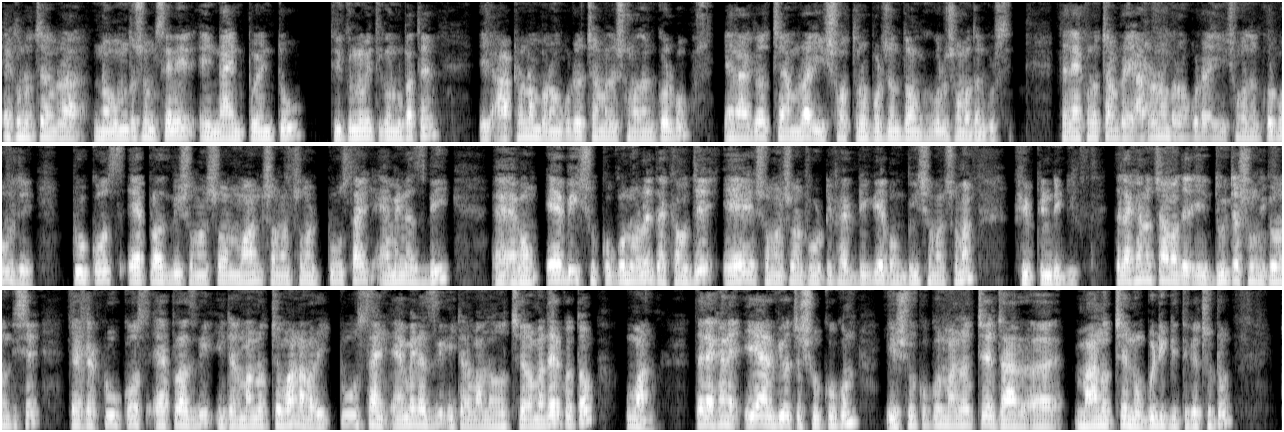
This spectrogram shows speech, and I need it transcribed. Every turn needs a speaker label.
Speaker 1: এখন হচ্ছে আমরা নবম দশম শ্রেণির এই নাইন পয়েন্ট টু ত্রিকোণমিতিক অনুপাতের এই আঠারো নম্বর অঙ্কটি হচ্ছে আমাদের সমাধান করব। এর আগে হচ্ছে আমরা এই সতেরো পর্যন্ত অঙ্কগুলো সমাধান করছি। তাহলে এখন হচ্ছে আমরা এই আঠারো নম্বর অঙ্কটা এই সমাধান করব যে two cos A plus B সমান সমান ওয়ান সমান সমান two sine A minus B এবং এ বি সূক্ষ্মকোণ হলে দেখাও যে এ সমান সমান ফোরটি ফাইভ ডিগ্রি এবং বি সমান সমান ফিফটিন ডিগ্রি তাহলে এখানে হচ্ছে আমাদের এই দুইটা সমীকরণ দিছে। একটা two cos A plus B এটার মান হচ্ছে ওয়ান আবার এই two sine A minus B এটার মান হচ্ছে আমাদের কত? ওয়ান তাহলে এখানে এ আর বি হচ্ছে সূক্ষ্মকোণ। এই সূক্ষ্মকোণ মানে হচ্ছে যার মান হচ্ছে নব্বই ডিগ্রি থেকে ছোট।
